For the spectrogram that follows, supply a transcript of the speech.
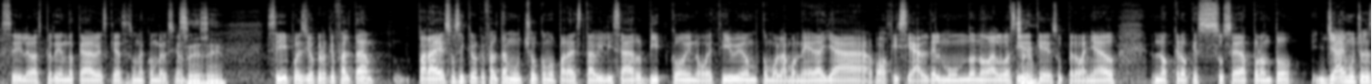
Sí, le vas perdiendo cada vez que haces una conversión. Sí, sí. Sí, pues yo creo que falta, para eso sí creo que falta mucho como para estabilizar Bitcoin o Ethereum como la moneda ya oficial del mundo, ¿no? Algo así de que súper bañado. No creo que suceda pronto. Ya hay muchos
